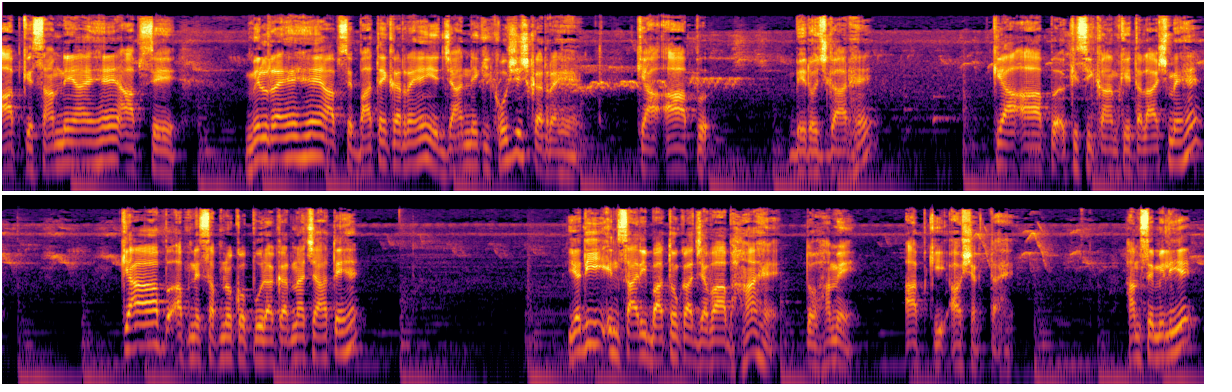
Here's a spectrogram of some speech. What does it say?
आपके सामने आए हैं, आपसे मिल रहे हैं, आपसे बातें कर रहे हैं, ये जानने की कोशिश कर रहे हैं। क्या आप बेरोजगार हैं? क्या आप किसी काम की तलाश में हैं? क्या आप अपने सपनों को पूरा करना चाहते हैं? यदि इन सारी बातों का जवाब हाँ है तो हमें आपकी आवश्यकता है। हमसे मिलिए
